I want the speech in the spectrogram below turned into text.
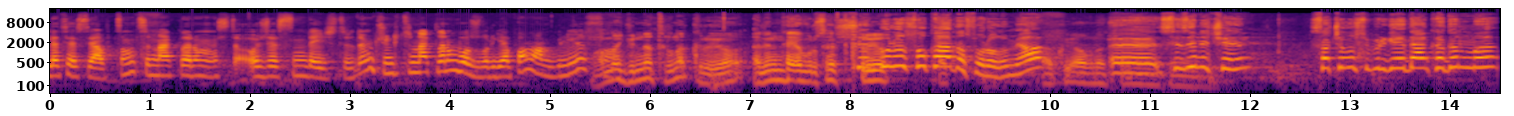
Pilates yaptım, tırnaklarım işte ojesini değiştirdim. Çünkü tırnaklarım bozulur, yapamam biliyorsun. Vallahi günde tırnak kırıyor. Elini neye vursa Şimdi kırıyor. bunu sokağa da soralım ya. Ee, sizin için saçını süpürge eden kadın mı?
